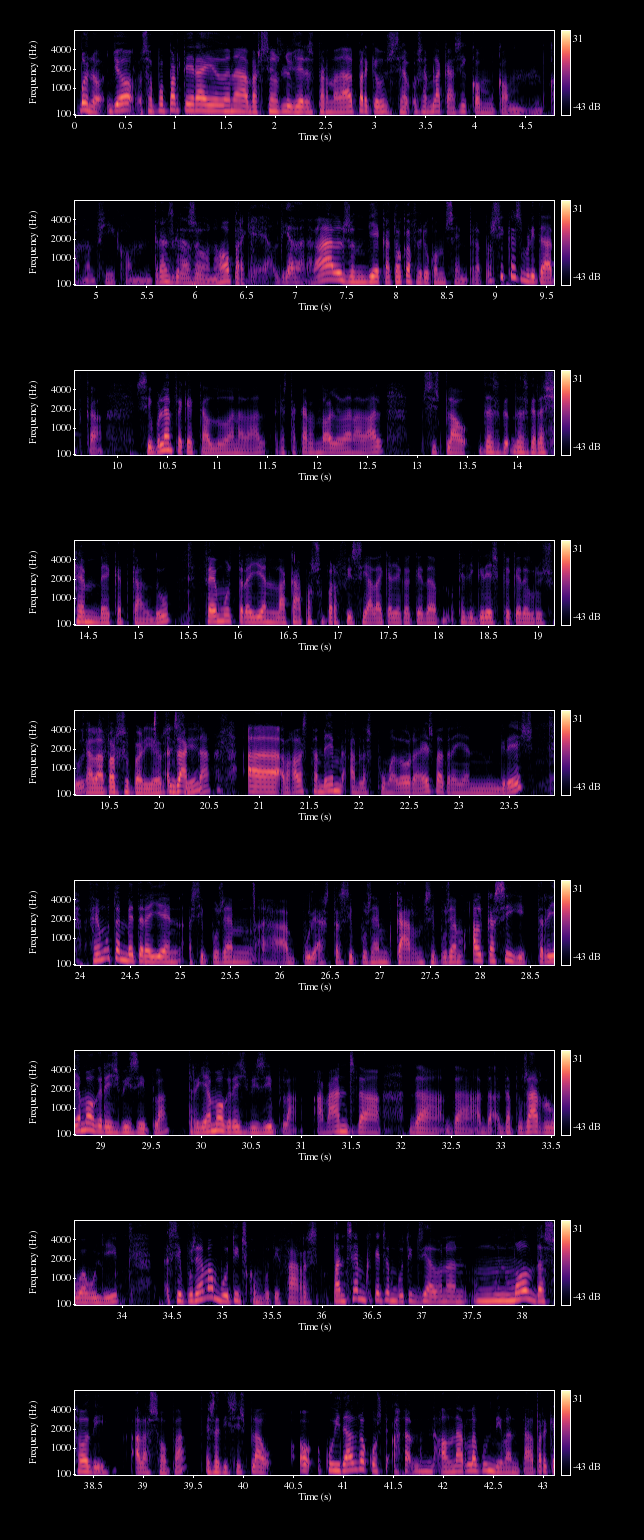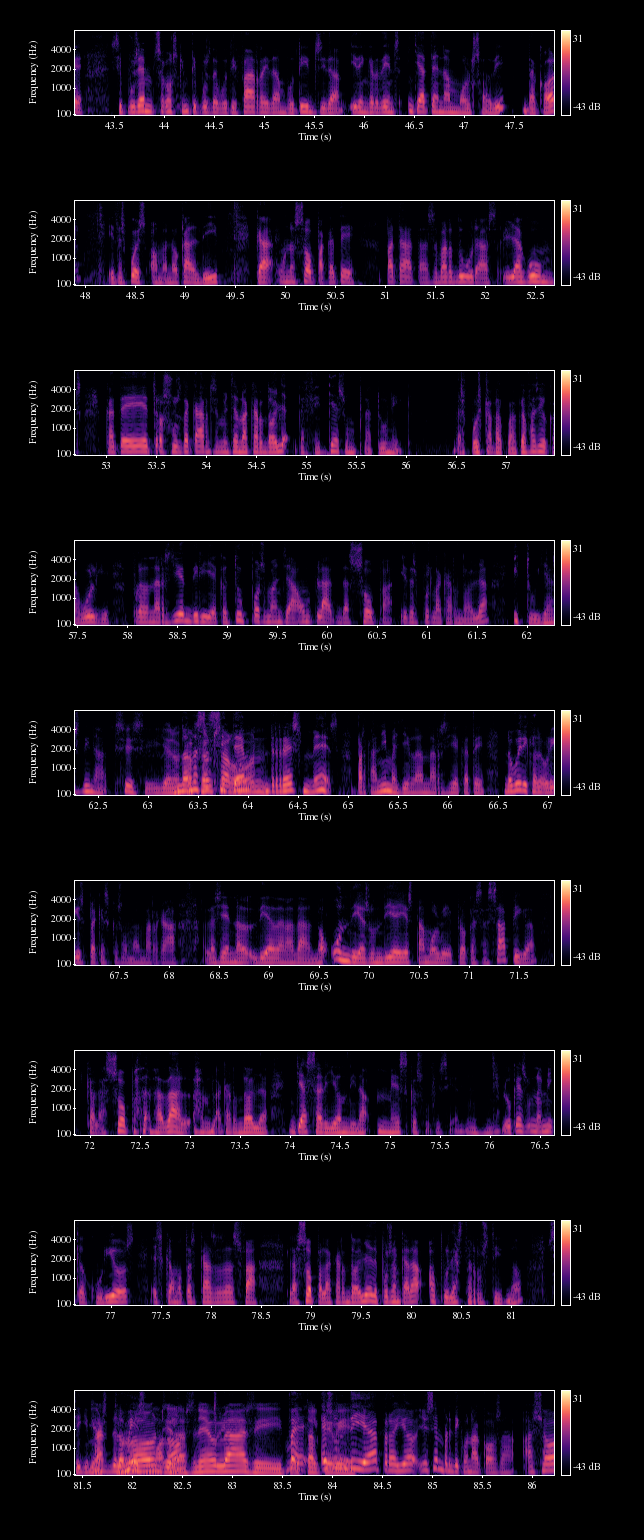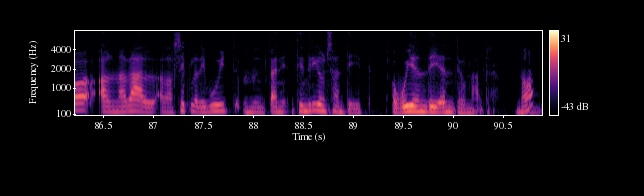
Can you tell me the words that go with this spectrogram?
Bueno, jo soc poc partidari de donar versions lleugeres per Nadal perquè us, us sembla quasi com, com, com, en fi, com transgressor, no? Perquè el dia de Nadal és un dia que toca fer-ho com sempre. Però sí que és veritat que si volem fer aquest caldo de Nadal, aquesta carn d'olla de Nadal, si plau, des, desgreixem bé aquest caldo, fem-ho traient la capa superficial, aquella que queda, aquell greix que queda gruixut. A la part superior, sí, Exacte. Uh, a vegades també amb, amb l'espumadora eh, es va traient greix. Fem-ho també traient, si posem uh, pollastre, si posem carn, si posem el que sigui, traiem el greix visible, traiem el greix visible abans de, de, de, de, de posar-lo a bullir. Si posem embotits com botifarres, pensem que aquests embotits ja donen molt de sodi a la sopa, és a dir, sisplau, o cuidar la qüestió, al anar-la a condimentar, perquè si posem segons quin tipus de botifarra i d'embotits i de- i d'ingredients ja tenen molt sodi, d'acord? I després, home, no cal dir que una sopa que té patates, verdures, llegums, que té trossos de carn, si mengem la carn d'olla, de fet ja és un plat únic. Després cada qual que faci el que vulgui. Però d'energia et diria que tu pots menjar un plat de sopa i després la carn d'olla i tu ja has dinat. Sí, sí, ja no, no necessitem res més. Per tant, imagina l'energia que té. No vull dir que l'hauries perquè és que som amargar la gent el dia de Nadal, no? Un dia és un dia i està molt bé, però que se sàpiga que la sopa de Nadal amb la carn d'olla ja seria un dinar més que suficient. Mhm. El que és una mica curiós és que a moltes cases es fa la sopa, la carn d'olla i després encara el pollastre rostit, no? O sigui, I els lo mismo, torrons, no? i les neules, i tot Bé, el que és ve. un dia, però jo, jo sempre dic una cosa. Això, al Nadal, en el segle XVIII, mm, tindria un sentit. Avui en dia en té un altre, no?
